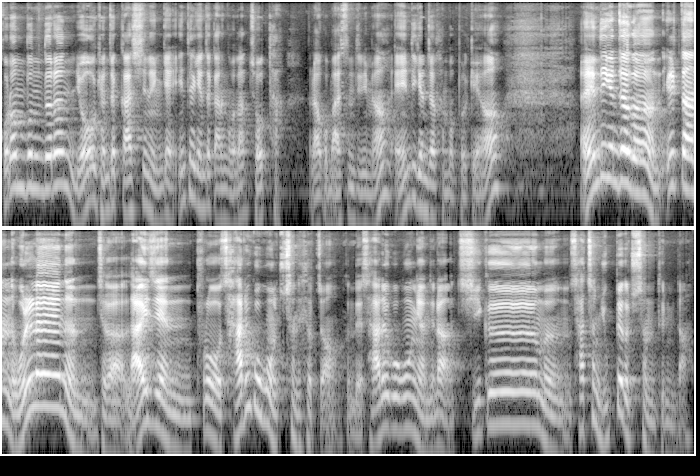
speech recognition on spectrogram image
그런 분들은 요 견적 가시는 게 인텔 견적 가는 것보다 좋다라고 말씀드리며 AMD 견적 한번 볼게요. AMD 견적은 일단 원래는 제가 라이젠 프로 4650을 추천했었죠. 근데 4650이 아니라 지금은 4600을 추천드립니다.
